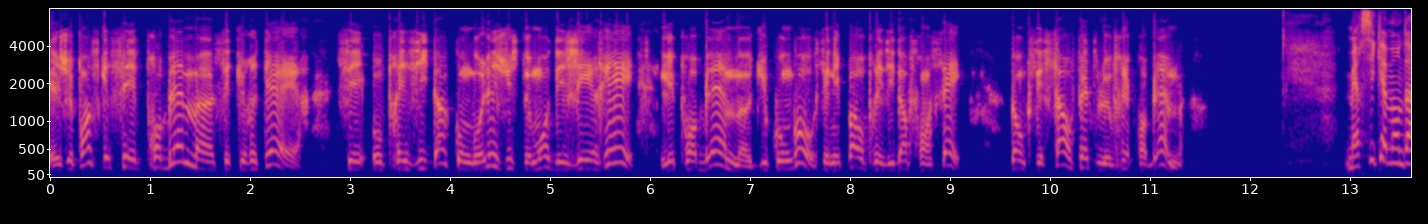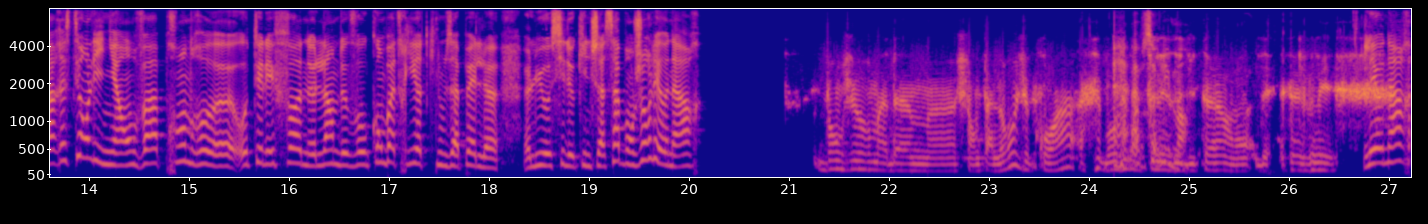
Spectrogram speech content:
et je pense que ces problèmes sécuritaires, c'est au président congolais justement de gérer les problèmes du Congo. Ce n'est pas au président français. Donc c'est ça en fait le vrai problème. Merci Kamanda. Restez en ligne. Hein. On va prendre euh, au téléphone l'un de vos compatriotes qui nous appelle euh, lui aussi de Kinshasa. Bonjour Léonard. Bonjour Madame euh, Chantal je crois. Bonjour à tous les auditeurs. Léonard,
